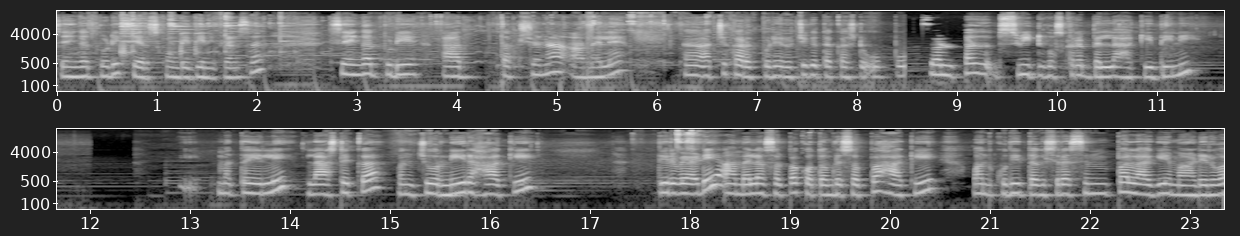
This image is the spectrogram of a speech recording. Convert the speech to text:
ಶೇಂಗಾದ ಪುಡಿ ಸೇರಿಸ್ಕೊಂಡಿದ್ದೀನಿ ಫ್ರೆಂಡ್ಸ ಶೇಂಗಾದ ಪುಡಿ ಆದ ತಕ್ಷಣ ಆಮೇಲೆ ಅಚ್ಚು ಖಾರದ ಪುಡಿ ರುಚಿಗೆ ತಕ್ಕಷ್ಟು ಉಪ್ಪು, ಸ್ವಲ್ಪ ಸ್ವೀಟ್ಗೋಸ್ಕರ ಬೆಲ್ಲ ಹಾಕಿದ್ದೀನಿ. ಮತ್ತು ಇಲ್ಲಿ ಲಾಸ್ಟಿಗೆ ಒಂಚೂರು ನೀರು ಹಾಕಿ ತಿರುವಾಡಿ ಆಮೇಲೆ ಒಂದು ಸ್ವಲ್ಪ ಕೊತ್ತಂಬರಿ ಸೊಪ್ಪು ಹಾಕಿ ಒಂದು ಕುದಿ ತೆಗಿಸಿರ ಸಿಂಪಲ್ಲಾಗಿ ಮಾಡಿರುವ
